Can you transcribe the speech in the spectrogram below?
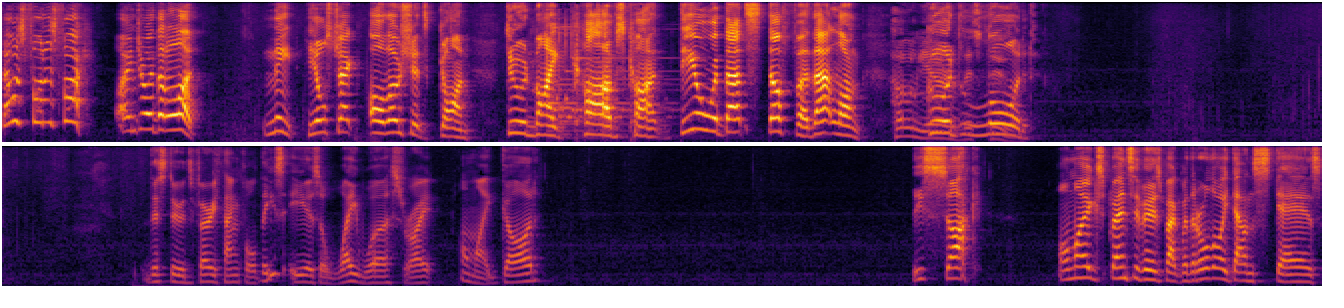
That was fun as fuck. I enjoyed that a lot. Neat. Heels check. Oh, those shit's gone. Dude, my calves can't deal with that stuff for that long. Holy Good lord. dude. This dude's very thankful. These ears are way worse, right? Oh my god. These suck. All my expensive ears back, but they're all the way downstairs.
